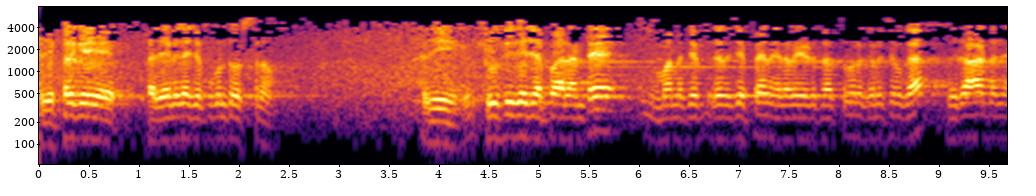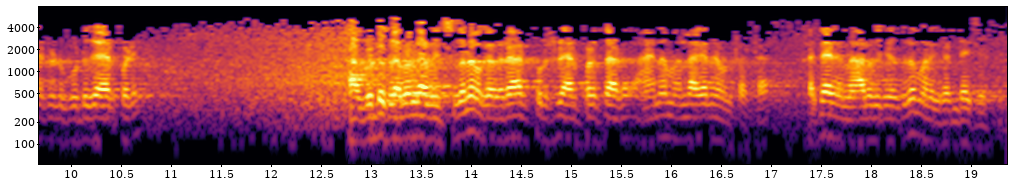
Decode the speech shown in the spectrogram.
అది ఇప్పటికీ పదేళ్ళుగా చెప్పుకుంటూ వస్తున్నాం. అది టూకీగా చెప్పాలంటే మొన్న చెప్పి చెప్పాను ఇరవై ఏడు తత్వములు కలిసి ఒక విరాట్ అనేటువంటి గుడ్డుగా ఏర్పడి ఆ గుడ్డు క్రమంగా పెంచుకుని ఒక విరాట్ పురుషుడు ఏర్పడతాడు. ఆయన మనలాగానే ఉంటాడట. అయితే ఆయన నాలుగు చేతులు మనకి రెండే చేతులు.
